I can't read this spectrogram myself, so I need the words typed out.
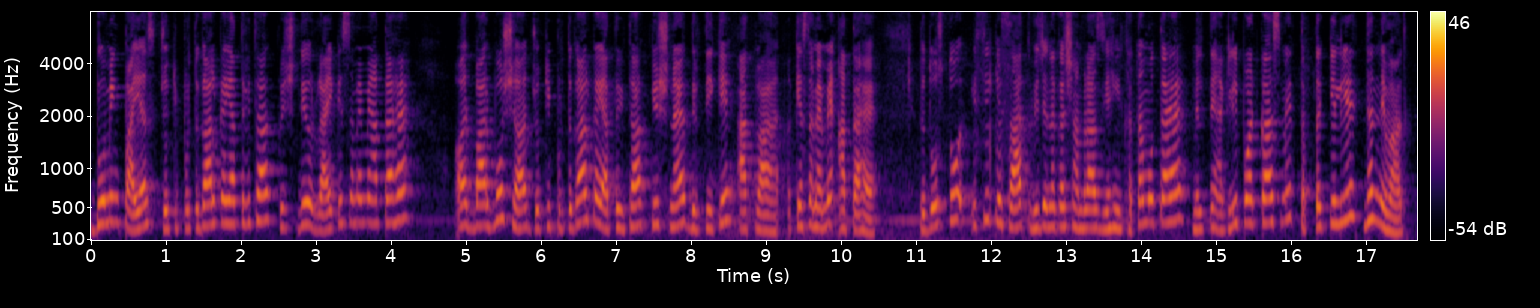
डोमिंग पायस, जो कि पुर्तगाल का यात्री था, कृष्णदेव राय के समय में आता है। और बारबोशा जो कि पुर्तगाल का यात्री था कृष्ण द्वितीय के आत्मा, के समय में आता है। तो दोस्तों, इसी के साथ विजयनगर साम्राज्य यहीं खत्म होता है। मिलते हैं अगली पॉडकास्ट में। तब तक के लिए धन्यवाद।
